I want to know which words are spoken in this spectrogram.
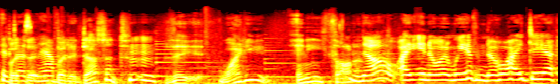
it but doesn't the- happen. But it doesn't. They. Why do you any thought? on no, I, you know, and we have no idea.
